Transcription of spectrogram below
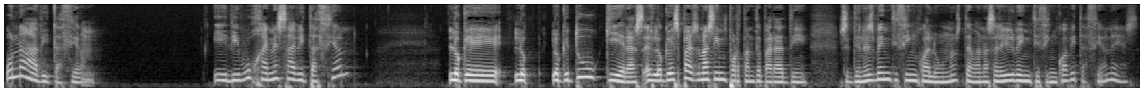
una habitación. Y dibuja en esa habitación lo que, lo, que tú quieras, lo que es más importante para ti. Si tienes 25 alumnos, te van a salir 25 habitaciones.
